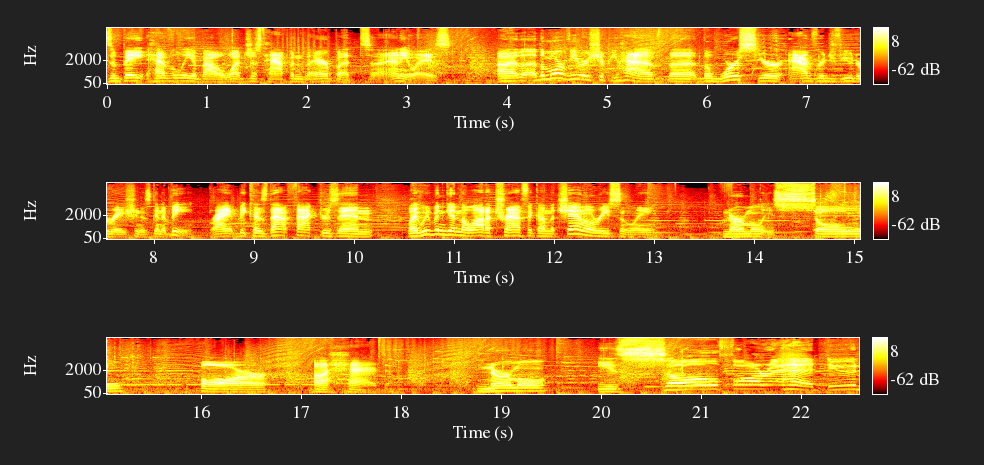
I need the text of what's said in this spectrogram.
debate heavily about what just happened there, but uh, anyways. Uh, the, the, more viewership you have, the, the worse your average view duration is going to be, right? Because that factors in, like, we've been getting a lot of traffic on the channel recently. Nermal is so far ahead. Nermal is so far ahead, dude.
